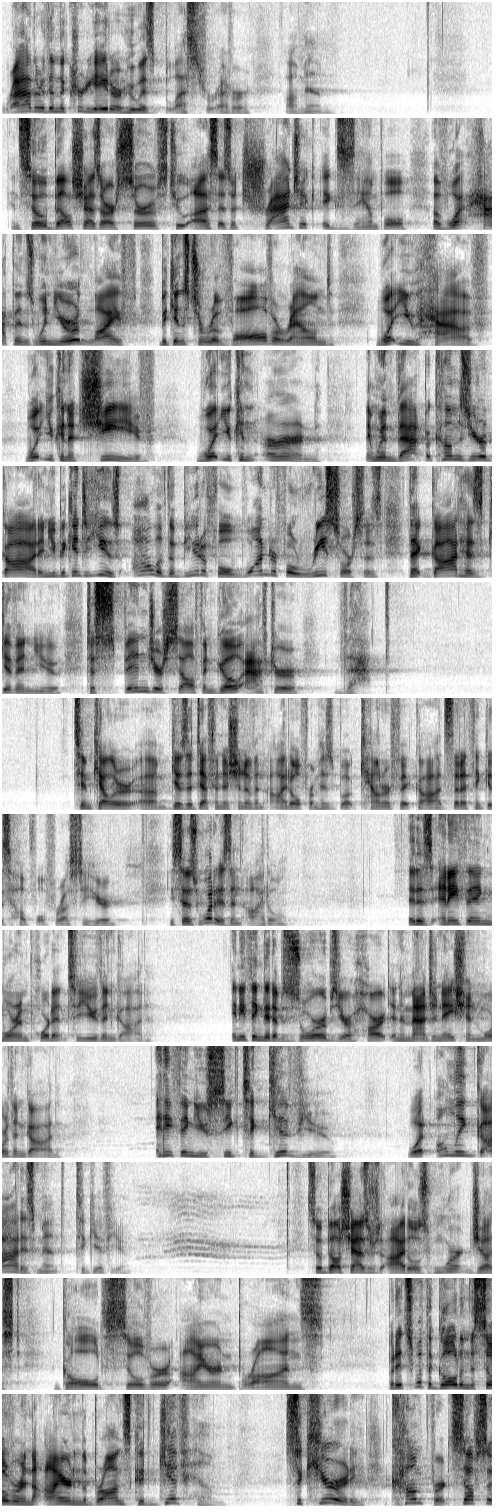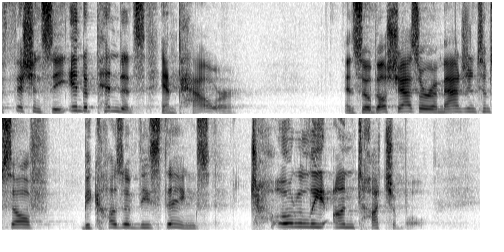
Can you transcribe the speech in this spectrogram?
rather than the Creator who is blessed forever. Amen. And so Belshazzar serves to us as a tragic example of what happens when your life begins to revolve around what you have, what you can achieve, what you can earn. And when that becomes your God and you begin to use all of the beautiful, wonderful resources that God has given you to spend yourself and go after that. Tim Keller um, gives a definition of an idol from his book, Counterfeit Gods, that I think is helpful for us to hear. He says, What is an idol? It is anything more important to you than God, anything that absorbs your heart and imagination more than God, anything you seek to give you what only God is meant to give you. So Belshazzar's idols weren't just gold, silver, iron, bronze but it's what the gold and the silver and the iron and the bronze could give him security, comfort, self sufficiency, independence, and power. And so Belshazzar imagined himself, because of these things, totally untouchable,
